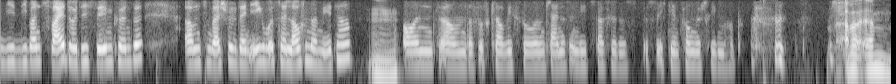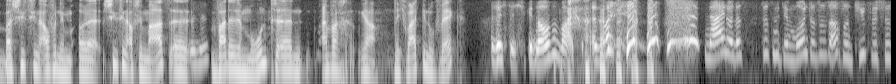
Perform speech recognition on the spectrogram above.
die, die man zweideutig sehen könnte. Ähm, zum Beispiel Dein Ego ist ein laufender Meter. Mhm. Und ähm, das ist, glaube ich, so ein kleines Indiz dafür, dass, dass ich den Song geschrieben habe. Aber ähm, bei Schieß ihn auf dem, oder Schieß ihn auf den Mars, äh, mhm. war der, der Mond äh, einfach ja nicht weit genug weg? Richtig, genau so war es. Also, Nein, und das, das mit dem Mond, das ist auch so ein typisches,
